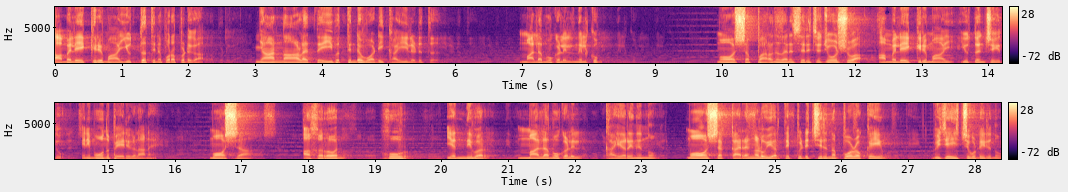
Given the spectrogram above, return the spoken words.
അമലേക്കരുമായി യുദ്ധത്തിന് പുറപ്പെടുക. ഞാൻ നാളെ ദൈവത്തിന്റെ വടി കയ്യിലെടുത്ത് മലമുകളിൽ നിൽക്കും. മോശ പറഞ്ഞതനുസരിച്ച് ജോഷുവ അമലേക്കരുമായി യുദ്ധം ചെയ്തു. ഇനി മൂന്ന് പേരുകളാണ്. മോശ അഹ്റോൻ ഹൂർ എന്നിവർ മലമുകളിൽ കയറി നിന്നു. മോശ കരങ്ങൾ ഉയർത്തി പിടിച്ചിരുന്നപ്പോഴൊക്കെയും വിജയിച്ചുകൊണ്ടിരുന്നു.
